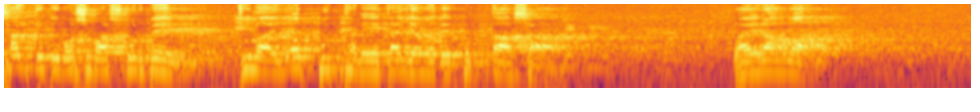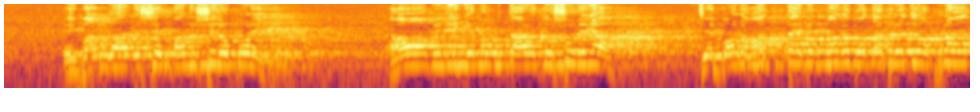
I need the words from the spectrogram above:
শান্তিতে বসবাস করবে জুলাই অভ্যুত্থানে, এটাই আমাদের প্রত্যাশা। ভাইরা আমার, এই বাংলাদেশের মানুষের ওপরে আওয়ামী লীগ এবং তার দোসরেরা যে গণহত্যা এবং মানবতা বিরোধী অপরাধ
